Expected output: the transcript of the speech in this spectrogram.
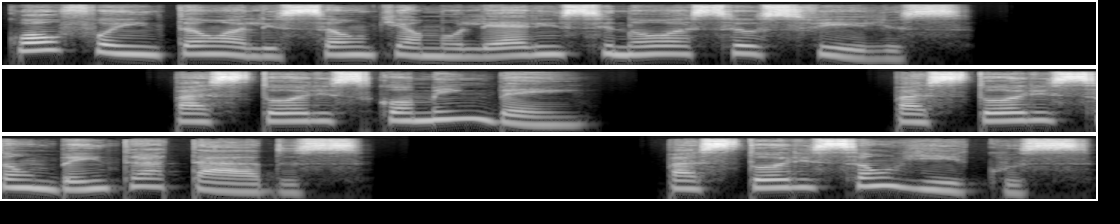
Qual foi então a lição que a mulher ensinou a seus filhos? Pastores comem bem. Pastores são bem tratados. Pastores são ricos.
